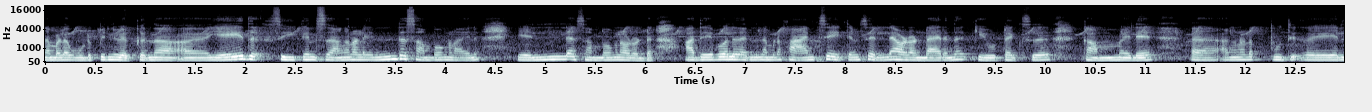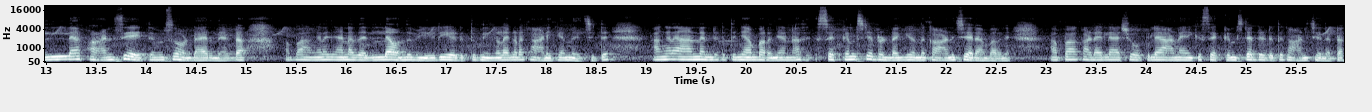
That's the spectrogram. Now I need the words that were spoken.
നമ്മൾ ഉടുപ്പിന് വെക്കുന്ന ഏത് സീക്വൻസ് അങ്ങനെയുള്ള എന്ത് സംഭവങ്ങളായാലും എല്ലാ സംഭവങ്ങളും അവിടെ ഉണ്ട്. അതേപോലെ തന്നെ നമ്മുടെ ഫാൻസി ഐറ്റംസ് എല്ലാം അവിടെ ഉണ്ടായിരുന്നു. ക്യൂടെക്സ് കമ്മൽ അങ്ങനെയുള്ള പുതിയ എല്ലാ ഫാൻസി ഐറ്റംസും ഉണ്ടായിരുന്നു കേട്ടോ. അപ്പോൾ അങ്ങനെ ഞാൻ അതെല്ലാം ഒന്ന് വീഡിയോ എടുത്ത് നിങ്ങൾ നിങ്ങളെ കൂടെ കാണിക്കാമെന്ന് വെച്ചിട്ട്. അങ്ങനെയാണ് എന്റെ അടുത്ത് ഞാൻ പറഞ്ഞു എന്നാൽ സെക്കൻഡ് സ്റ്റെറ്റ് ഉണ്ടെങ്കിൽ ഒന്ന് കാണിച്ചു തരാൻ പറഞ്ഞു. അപ്പോൾ ആ കടയിലെ ആ ഷോപ്പിലെ ആണ് എനിക്ക് സെക്കൻഡ് സ്റ്റെറ്റ് എടുത്ത് കാണിച്ചു തന്നിട്ട്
